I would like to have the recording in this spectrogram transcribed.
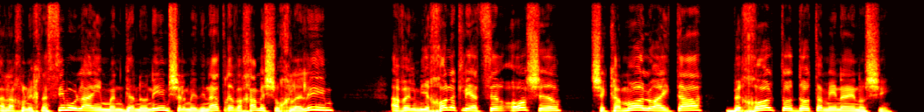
אנחנו נכנסים אולי עם מנגנונים של מדינת רווחה משוכללים, אבל עם יכולת לייצר עושר שכמוה לא הייתה בכל תולדות המין האנושי.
